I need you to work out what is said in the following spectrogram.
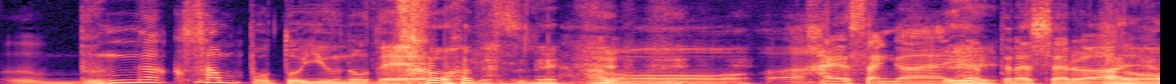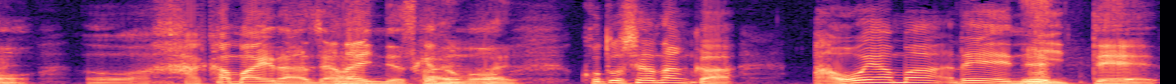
文学散歩というのでそうですね。あの林さんがやってらっしゃる、あの、はいはい、墓参らじゃないんですけども、はいはいはい、今年はなんか青山霊園に行って、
